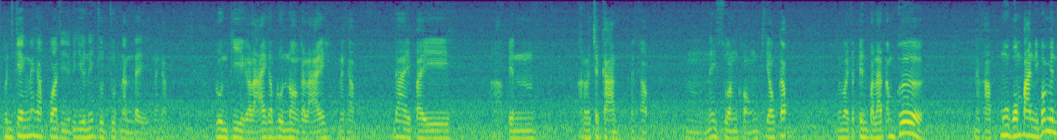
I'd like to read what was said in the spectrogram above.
เพิ่นเก่งนะครับกว่าสิจะไปยืนในจุดจุดๆนั้นได้นะครับ รุ่นพี่ก็หลายครับรุ่นน้องก็หลายนะครับ ได้ไปเป็นข้าราชการนะครับในส่วนของเกี่ยวกับไม่ว่าจะเป็นปลัดอำเภอนะครับหมู่ผมปานนี่เพราะเป็น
